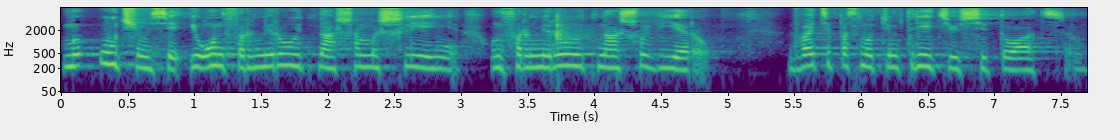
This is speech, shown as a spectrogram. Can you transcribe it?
Мы учимся, и Он формирует наше мышление, Он формирует нашу веру. Давайте посмотрим третью ситуацию.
